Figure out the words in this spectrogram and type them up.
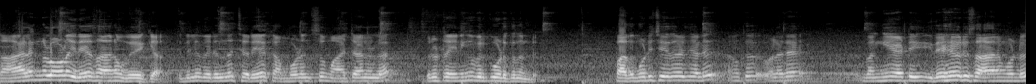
കാലങ്ങളോളം ഇതേ സാധനം ഉപയോഗിക്കാം ഇതിൽ വരുന്ന ചെറിയ കമ്പോണൻസ് മാറ്റാനുള്ള ഒരു ട്രെയിനിങ് ഇവർക്ക് കൊടുക്കുന്നുണ്ട്. അപ്പോൾ അതും കൂടി ചെയ്തു കഴിഞ്ഞാൽ നമുക്ക് വളരെ ഭംഗിയായിട്ട് ഇതേ ഒരു സാധനം കൊണ്ട്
